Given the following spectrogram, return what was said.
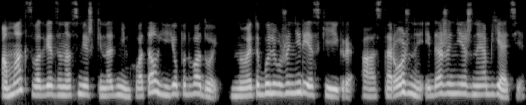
а Макс в ответ за насмешки над ним хватал ее под водой, но это были уже не резкие игры, а осторожные и даже нежные объятия.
